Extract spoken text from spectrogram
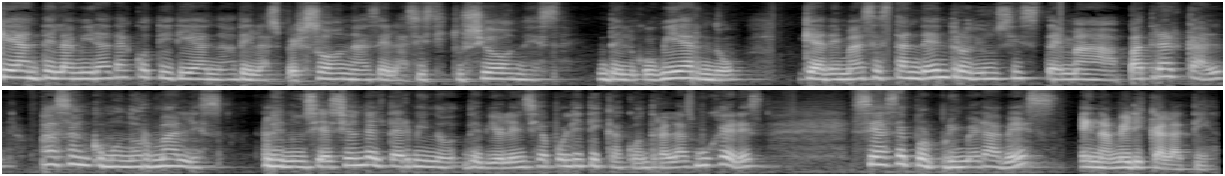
que ante la mirada cotidiana de las personas, de las instituciones, del gobierno, que además están dentro de un sistema patriarcal, pasan como normales. La enunciación del término de violencia política contra las mujeres se hace por primera vez en América Latina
